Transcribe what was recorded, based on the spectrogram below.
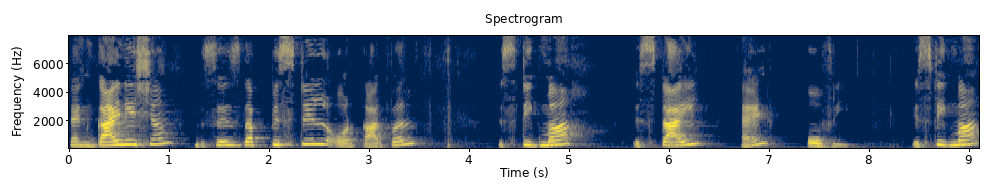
Then gynoecium, this is the pistil or carpel, stigma, style and ovary. Stigma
